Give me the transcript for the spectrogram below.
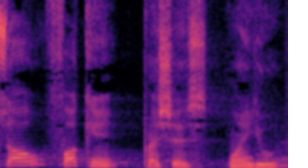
so fucking precious when you.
